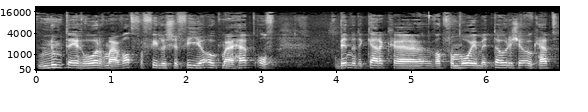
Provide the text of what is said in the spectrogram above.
noem tegenwoordig maar wat voor filosofie je ook maar hebt, of binnen de kerk uh, wat voor mooie methodes je ook hebt.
